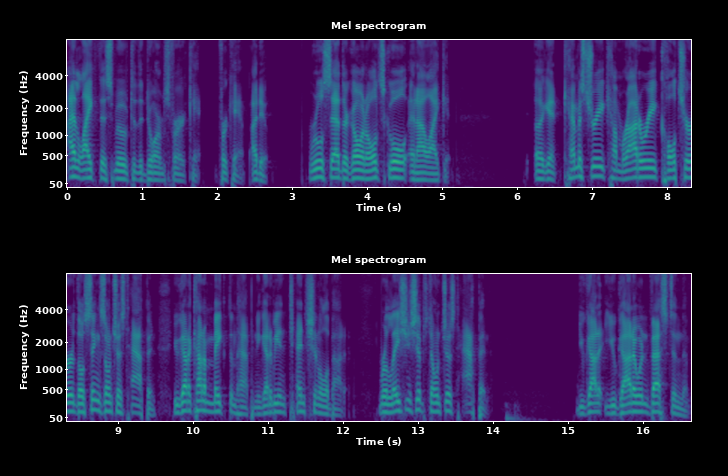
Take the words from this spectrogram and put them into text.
I like this move to the dorms for camp for camp. I do. Rhule said they're going old school, and I like it. Again, chemistry, camaraderie, culture, those things don't just happen. You got to kind of make them happen. You got to be intentional about it. Relationships don't just happen. You got to you got to invest in them.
